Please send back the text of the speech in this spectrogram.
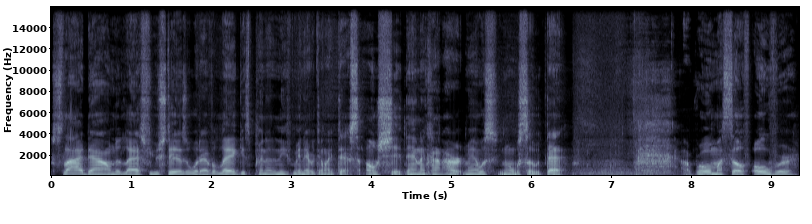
Slide down the last few stairs or whatever, leg gets pinned underneath me and everything like that. So, oh shit, damn, that kind of hurt, man. What's you know what's up with that? I roll myself over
